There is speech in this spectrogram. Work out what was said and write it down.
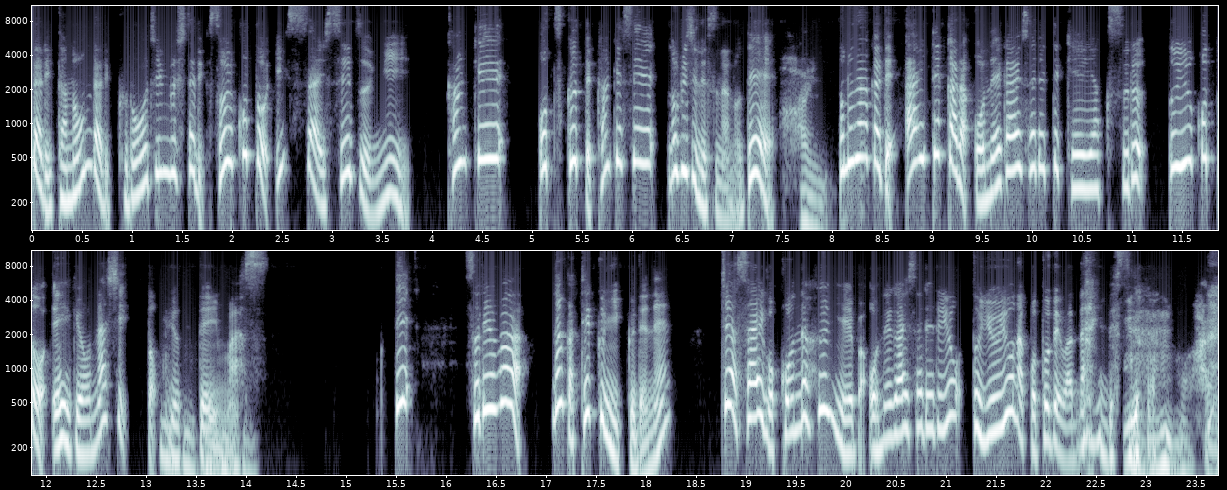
だり頼んだりクロージングしたり、そういうことを一切せずに、関係を作って関係性のビジネスなので、はい、その中で相手からお願いされて契約するということを営業なしと言っています。で、それはなんかテクニックでね、じゃあ最後こんな風に言えばお願いされるよというようなことではないんですよ。はい、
